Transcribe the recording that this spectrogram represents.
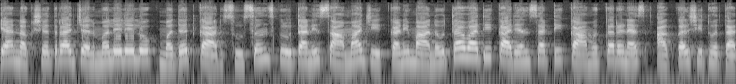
या नक्षत्रात जन्मलेले लोक मदतकार सुसंस्कृत आणि सामाजिक आणि मानवतावादी कार्यांसाठी काम करण्यास आकर्षित होतात.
